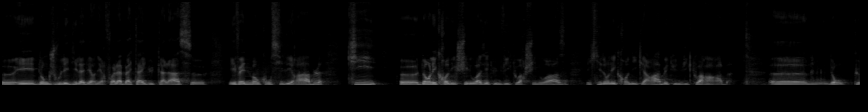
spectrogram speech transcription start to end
euh, et donc, je vous l'ai dit la dernière fois, la bataille du Talas, euh, événement considérable qui, euh, dans les chroniques chinoises, est une victoire chinoise et qui, dans les chroniques arabes, est une victoire arabe. donc,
